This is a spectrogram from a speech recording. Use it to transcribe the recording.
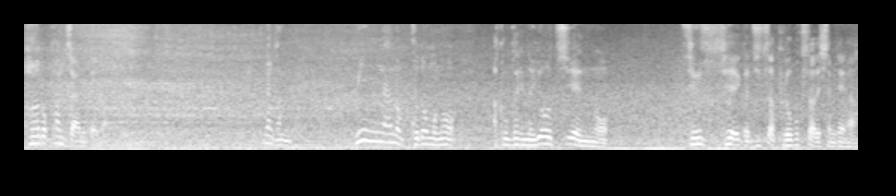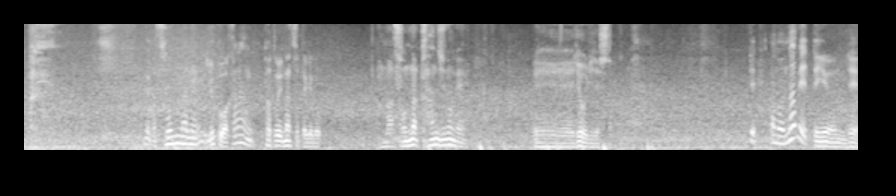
ハードパンチャーみたいな。なんかみんなの子供の憧れの幼稚園の先生が実はプロボクサーでしたみたいな。なんかそんなねよくわからん例えになっちゃったけど。まあそんな感じのね、えー料理でした。であの鍋っていうんで、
